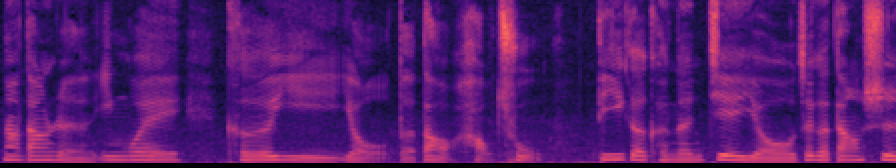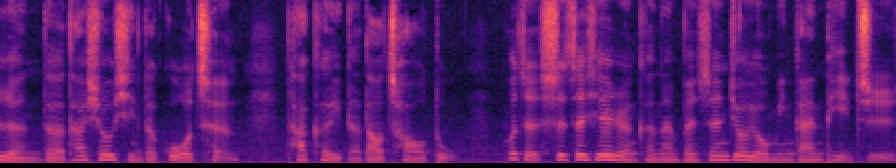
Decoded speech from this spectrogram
那当然，因为可以有得到好处。第一个，可能借由这个当事人的他修行的过程，他可以得到超度，或者是这些人可能本身就有敏感体质，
